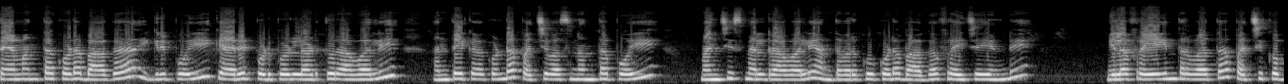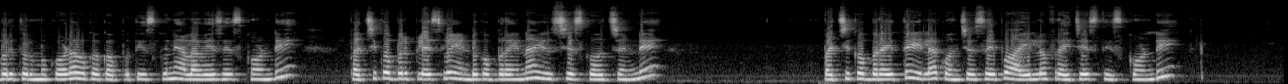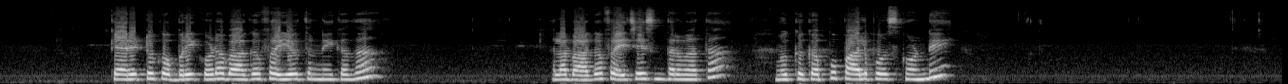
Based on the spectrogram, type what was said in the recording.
తేమంతా కూడా బాగా ఎగిరిపోయి క్యారెట్ పొడి పొడిలాడుతూ రావాలి. అంతేకాకుండా పచ్చివాసన అంతా పోయి మంచి స్మెల్ రావాలి. అంతవరకు కూడా బాగా ఫ్రై చేయండి. ఇలా ఫ్రై అయిన తర్వాత పచ్చి కొబ్బరి తురుము కూడా ఒక కప్పు తీసుకుని అలా వేసేసుకోండి. పచ్చి కొబ్బరి ప్లేస్లో ఎండు కొబ్బరి అయినా యూజ్ చేసుకోవచ్చండి. పచ్చి కొబ్బరి అయితే ఇలా కొంచెం సేపు ఆయిల్లో ఫ్రై చేసి తీసుకోండి. క్యారెట్ కొబ్బరి కూడా బాగా ఫ్రై అవుతున్నాయి కదా. అలా బాగా ఫ్రై చేసిన తర్వాత ఒక కప్పు పాలు పోసుకోండి.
